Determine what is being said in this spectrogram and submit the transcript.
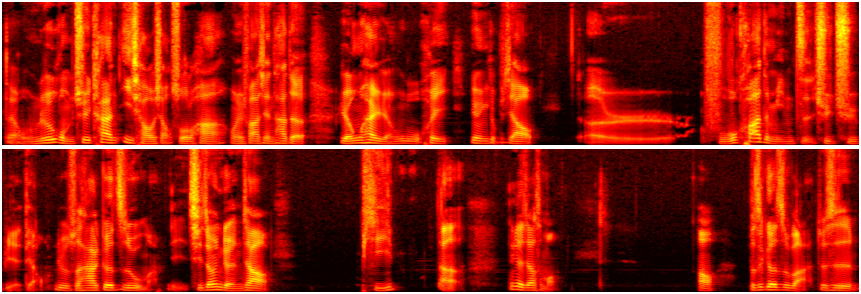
对我们如果我们去看易桥小说的话，我会发现他的人物和人物会用一个比较呃浮夸的名字去区别掉。例如说，他歌之物嘛，你其中一个人叫皮啊，那个叫什么？哦，不是歌之舞吧？就是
